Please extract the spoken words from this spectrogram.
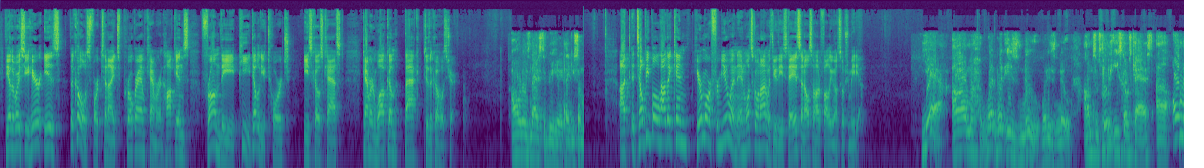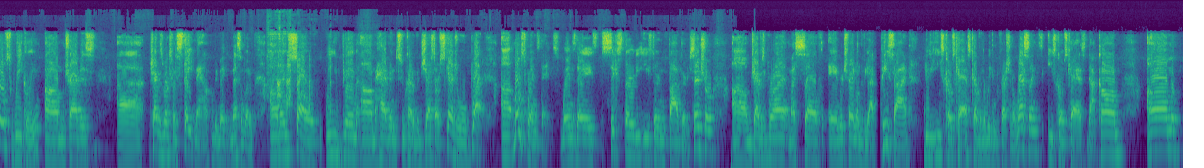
The other voice you hear is the co-host for tonight's program, Cameron Hawkins from the PW Torch East Coast cast. Cameron, welcome back to the co-host chair. Always nice to be here. Thank you so much. Uh, tell people how they can hear more from you and, and what's going on with you these days, and also how to follow you on social media. Yeah. Um. What What is new? What is new? Um. So still the East Coast cast. Uh. Almost weekly. Um. Travis. Uh, Travis works for the state now. I'll be making messing with him. Um, and so we've been um, having to kind of adjust our schedule. But uh, most Wednesdays, Wednesdays, six thirty Eastern, five thirty Central. Um, Travis Bryant, myself, and Rich Fann on the VIP side do the East Coast cast covering the week in professional wrestling. It's eastcoastcast.com. Um,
